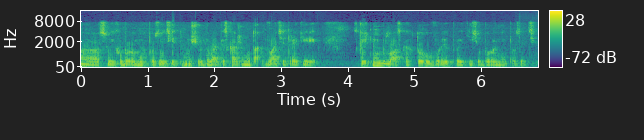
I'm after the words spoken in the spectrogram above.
е, своїх оборонних позицій, тому що давайте скажемо так, 23-й рік. Скажіть мені, будь ласка, хто говорив про якісь оборонні позиції?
